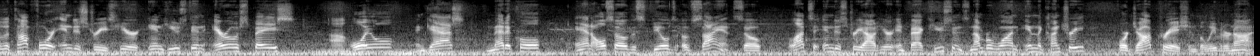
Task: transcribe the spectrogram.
So the top four industries here in Houston, aerospace, uh, oil and gas, medical, and also the fields of science. So lots of industry out here. In fact, Houston's number one in the country for job creation, believe it or not.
